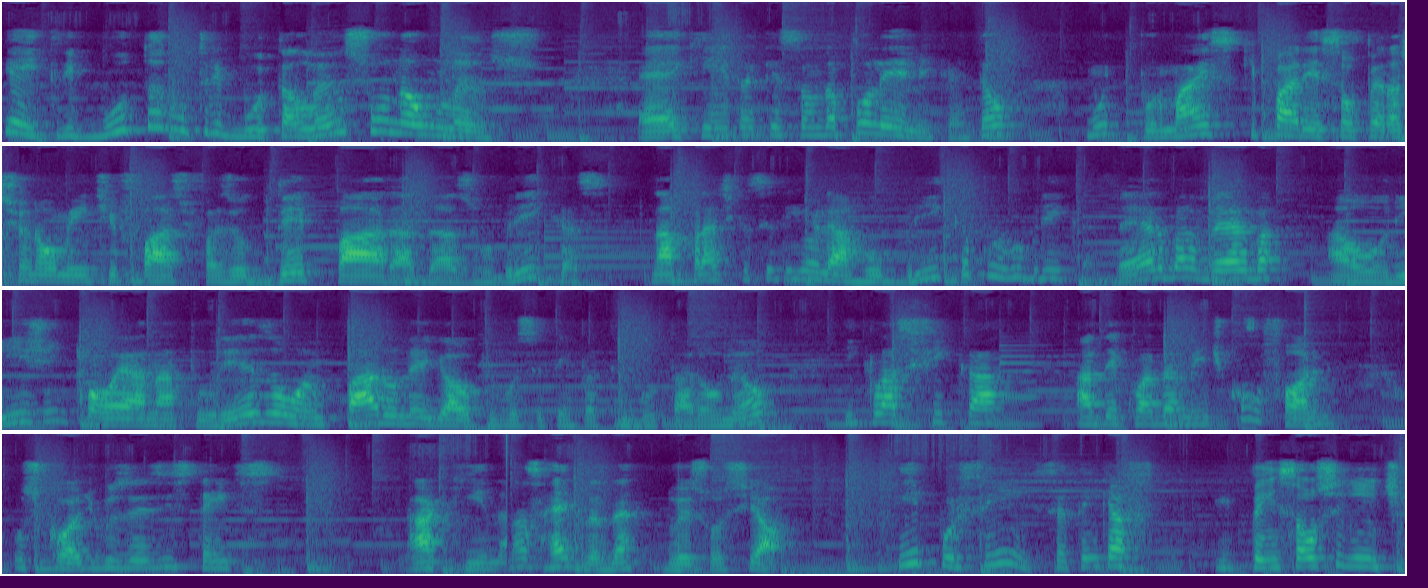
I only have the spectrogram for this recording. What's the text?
E aí, tributa ou não tributa? Lanço ou não lanço? É que entra a questão da polêmica. Então, muito, por mais que pareça operacionalmente fácil fazer o depara das rubricas, na prática você tem que olhar rubrica por rubrica, verba a verba, a origem, qual é a natureza, o amparo legal que você tem para tributar ou não e classificar adequadamente conforme os códigos existentes aqui nas regras né, do e-social. E por fim, você tem que pensar o seguinte:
